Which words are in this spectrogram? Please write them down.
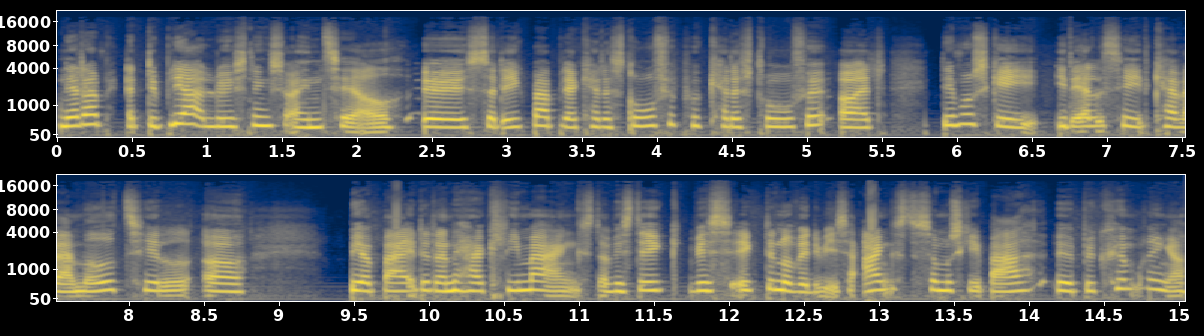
netop, at det bliver løsningsorienteret, øh, så det ikke bare bliver katastrofe på katastrofe, og at det måske ideelt set kan være med til at bearbejde den her klimaangst, og hvis, det ikke, hvis ikke det nødvendigvis er angst, så måske bare øh, bekymringer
